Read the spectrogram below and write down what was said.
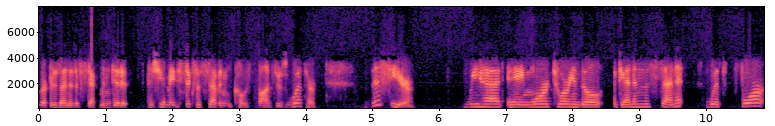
Representative Steckman did it, and she had maybe six or seven co-sponsors with her. This year, we had a moratorium bill again in the Senate with four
